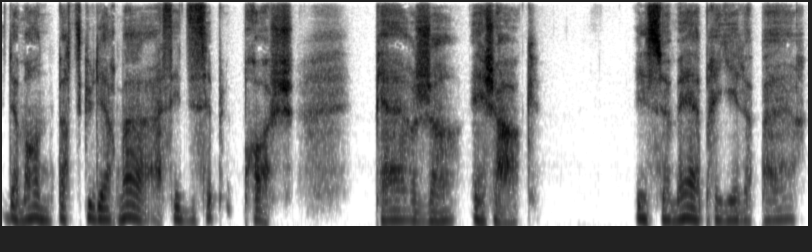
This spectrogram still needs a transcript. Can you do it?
Il demande particulièrement à ses disciples proches, Pierre, Jean et Jacques. Il se met à prier le Père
